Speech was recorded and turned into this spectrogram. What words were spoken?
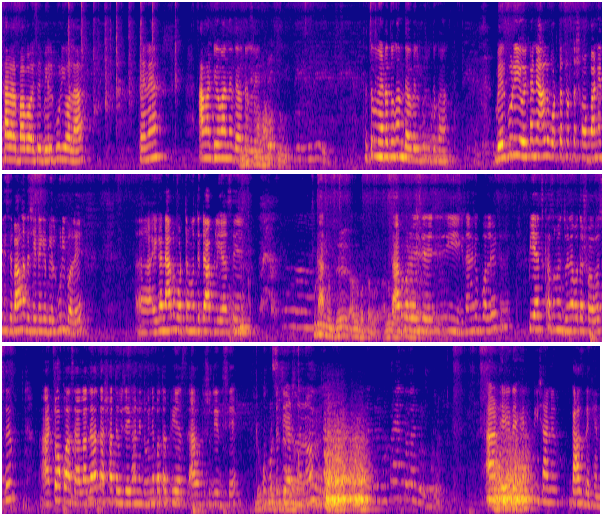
সারার বাবা হয়েছে বেলপুরিওয়ালা তাই না? আমার ডিও মানে দেওয়া তুমি একটা দোকান দাও বেলপুরির দোকান। বেলপুরি ওইখানে আলু ভর্তা টর্তা সব বানিয়ে দিছে বাংলাদেশে এটাকে বেলপুরি বলে। এখানে আলু ভর্তার মধ্যে ডাবলি আছে। তারপরে এই যে জানি বলে পেঁয়াজ কাঁচামরিচ ধনিয়া পাতা সব আছে। আর টকও আছে আলাদা তার সাথে ওই যে এখানে ধনিয়া পাতা পেঁয়াজ আরও কিছু দিয়ে দিছে। উপরটা দেওয়ার জন্য। আর এই দেখেন ঈশানের কাজ দেখেন।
